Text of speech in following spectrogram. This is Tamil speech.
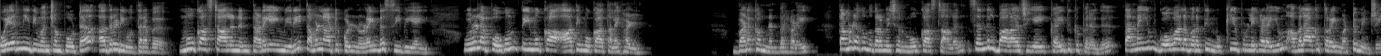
உயர்நீதிமன்றம் போட்ட அதிரடி உத்தரவு. மு. க. ஸ்டாலினின் தடையை மீறி தமிழ்நாட்டுக்குள் நுழைந்த சிபிஐ உருளப்போகும் திமுக அதிமுக தலைகள். வணக்கம் நண்பர்களே. தமிழக முதலமைச்சர் மு க ஸ்டாலின் செந்தில் பாலாஜியை கைதுக்கு பிறகு தன்னையும் கோபாலபுரத்தின் முக்கிய புள்ளிகளையும் அமலாக்கத்துறை மட்டுமின்றி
